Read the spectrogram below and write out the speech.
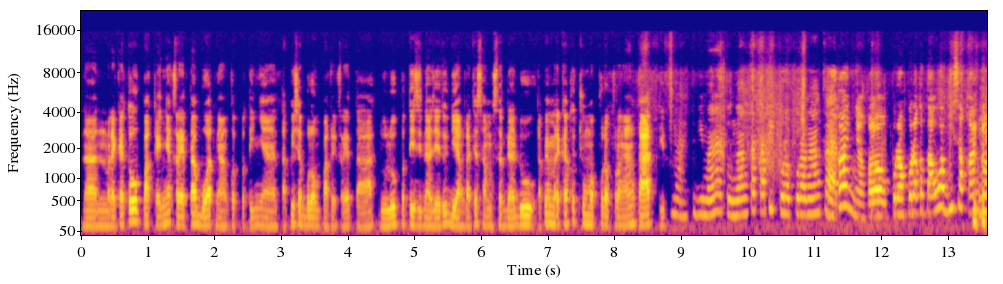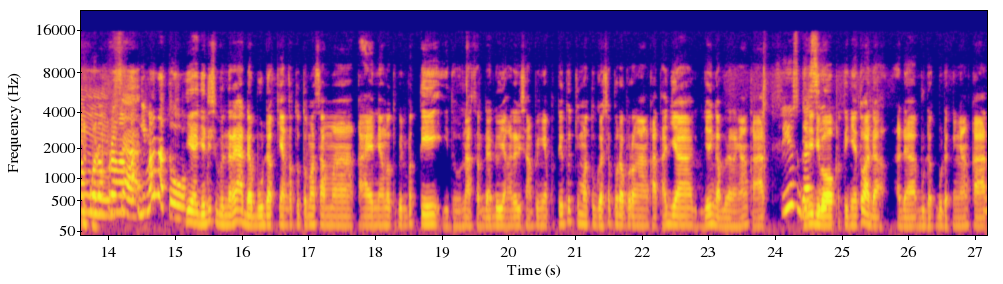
Dan mereka tuh pakainya kereta buat ngangkut petinya. Tapi sebelum pakai kereta, dulu peti jenazah itu diangkatnya sama serdadu. Tapi mereka tuh cuma pura-pura ngangkat gitu. Nah, itu gimana tuh ngangkat tapi pura-pura ngangkat? Makanya kalau pura-pura ketawa bisa kan? Kalau Hmm, pura-pura ngangkat gimana tuh? Iya, jadi sebenarnya ada budak yang ketutupan sama kain yang nutupin peti gitu. Nah, serdadu yang ada di sampingnya peti itu cuma tugasnya pura-pura ngangkat aja gitu. Jadi nggak beneran ngangkat. Serius gak Jadi sih? di bawah petinya itu ada ada budak-budak yang ngangkat.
